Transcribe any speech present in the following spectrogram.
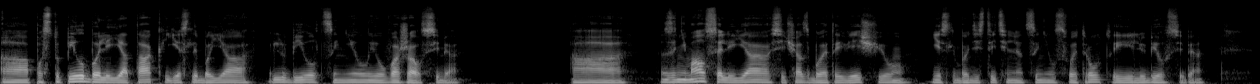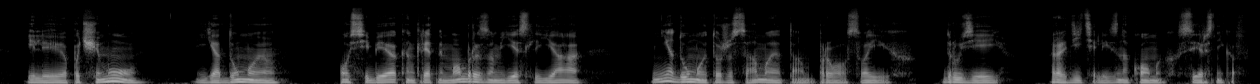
а поступил бы ли я так, если бы я любил, ценил и уважал себя? А занимался ли я сейчас бы этой вещью, если бы действительно ценил свой труд и любил себя? Или почему я думаю о себе конкретным образом, если я не думаю то же самое там про своих друзей, родителей, знакомых, сверстников?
